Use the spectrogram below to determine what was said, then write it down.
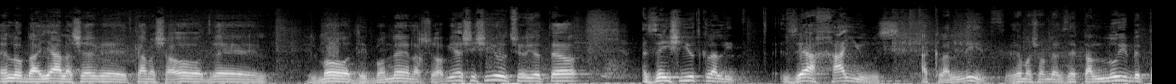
אין לו בעיה לשבת כמה שעות וללמוד, להתבונן, לחשוב, יש אישיות שהוא יותר, זה אישיות כללית. זה החיוס הכללית, זה מה שאומר, זה תלוי, בת,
